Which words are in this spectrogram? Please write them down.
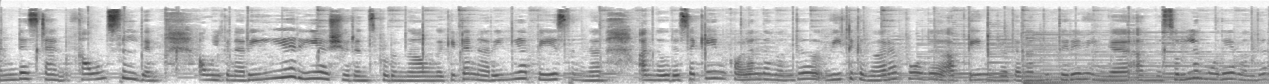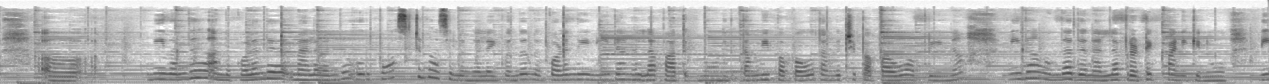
understand counsel them அவங்களுக்கு நிறைய ரீஅஷூரன்ஸ் கொடுங்க. அவங்கக்கிட்ட நிறைய பேசுங்க. அந்த ஒரு செகண்ட் குழந்த வந்து வீட்டுக்கு வரப்போகுது அப்படின்றத வந்து தெரிவிங்க. அந்த சொல்லும் போதே வந்து நீ வந்து அந்த குழந்தை மேலே வந்து ஒரு பாசிட்டிவாக சொல்லுங்கள் லைக் வந்து அந்த குழந்தைய நீ தான் நல்லா பார்த்துக்கணும். உனக்கு தம்பி பாப்பாவோ தங்கச்சி பாப்பாவோ அப்படின்னா நீ தான் வந்து அதை நல்லா ப்ரொடெக்ட் பண்ணிக்கணும். நீ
